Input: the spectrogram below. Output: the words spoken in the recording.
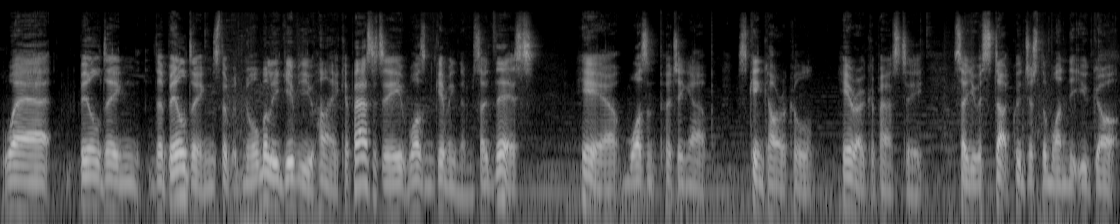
where building the buildings that would normally give you high capacity wasn't giving them. So this here wasn't putting up Skink Oracle hero capacity. So you were stuck with just the one that you got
